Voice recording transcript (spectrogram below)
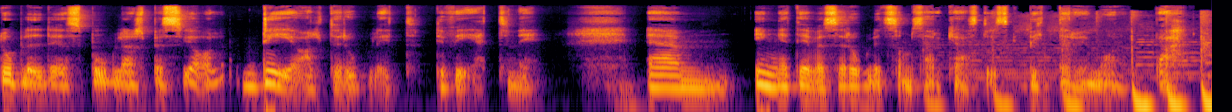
Då blir det en spolarspecial. Det är alltid roligt, det vet ni. Um, inget är väl så roligt som sarkastisk bitterhumor. Bah.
